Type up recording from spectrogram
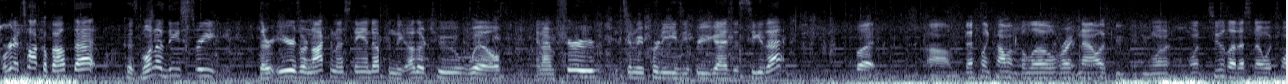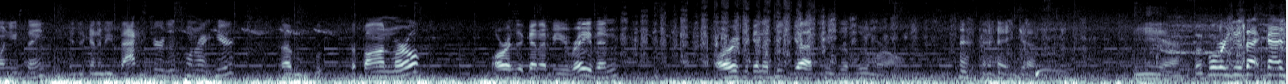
We're gonna talk about that because one of these three, their ears are not gonna stand up and the other two will. And I'm sure it's gonna be pretty easy for you guys to see that. But um, definitely comment below right now if you, if you want, want to. Let us know which one you think. Is it gonna be Baxter, this one right here, um, the Fawn Merle? Or is it gonna be Raven? Or is it gonna be Gus, who's the Blue Merle? hey Gus. Yeah. Before we do that, guys,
